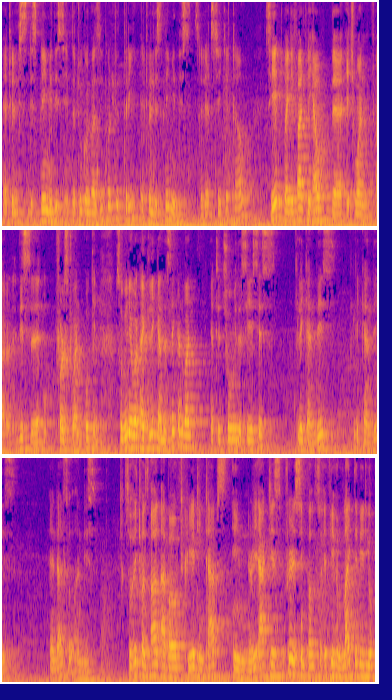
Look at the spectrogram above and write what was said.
it will display me this. If the toggle was equal to 3 it will display me this. So let's check it out. See it? By default we have the h1 for this uh, first one. Okay? So whenever i click on the second one it will show me the css click on this click on this and also on this. So it was all about creating tabs in react.js very simple. So if you have liked the video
